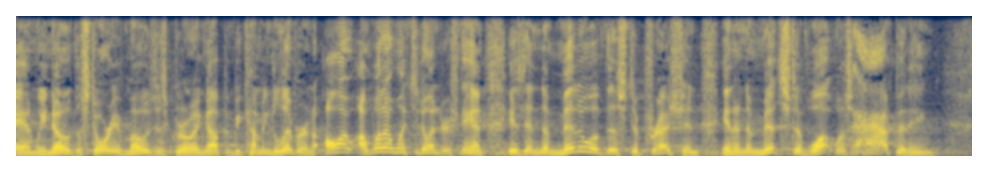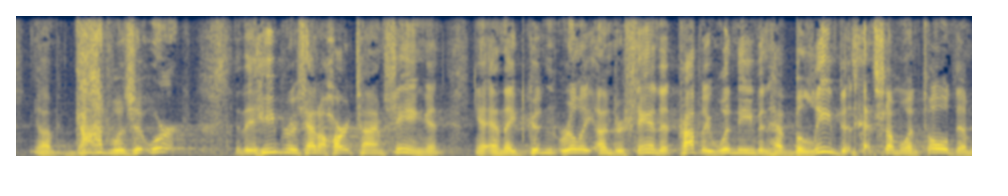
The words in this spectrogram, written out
and we know the story of Moses growing up and becoming delivered. And all I, what I want you to understand is in the middle of this depression, and in the midst of what was happening, uh, God was at work. The Hebrews had a hard time seeing it, and they couldn't really understand it, probably wouldn't even have believed it that someone told them,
